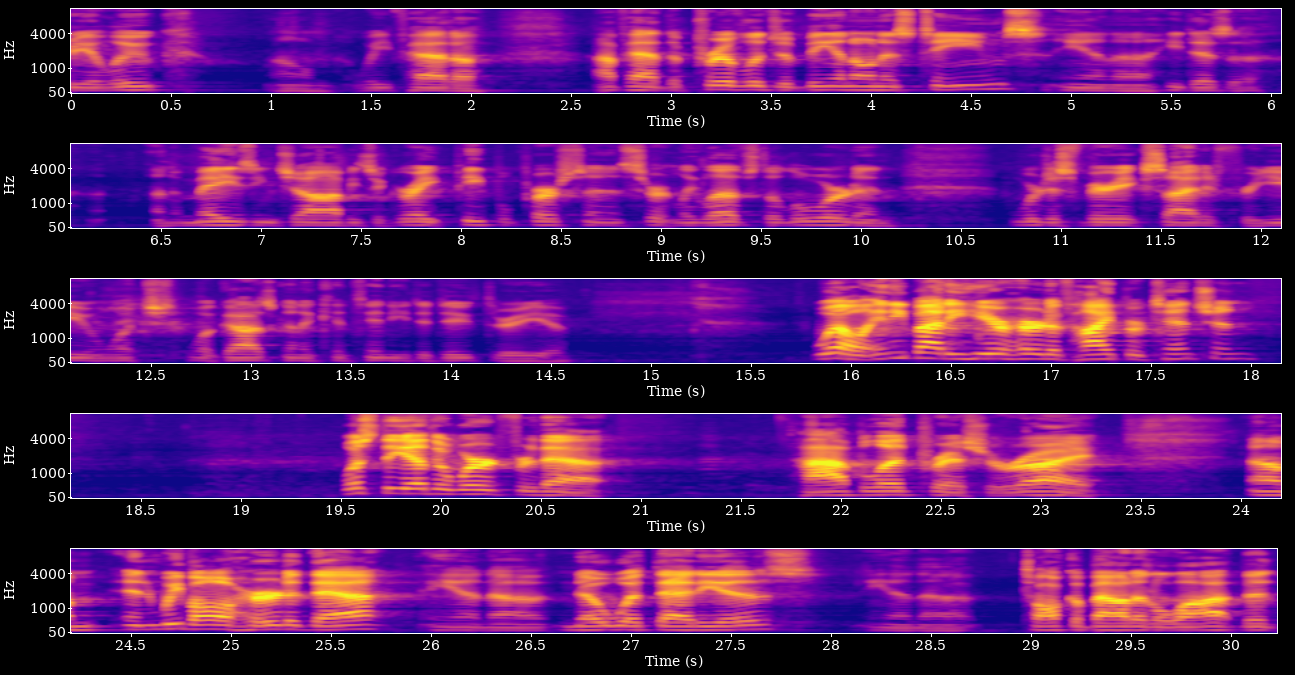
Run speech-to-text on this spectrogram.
you, Luke. Um, we've had a, I've had the privilege of being on his teams, and uh, he does a, an amazing job. He's a great people person and certainly loves the Lord, and we're just very excited for you and what, what God's going to continue to do through you. Well, anybody here heard of hypertension? What's the other word for that? High blood pressure, right. Um, and we've all heard of that and uh, know what that is and uh, talk about it a lot. But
